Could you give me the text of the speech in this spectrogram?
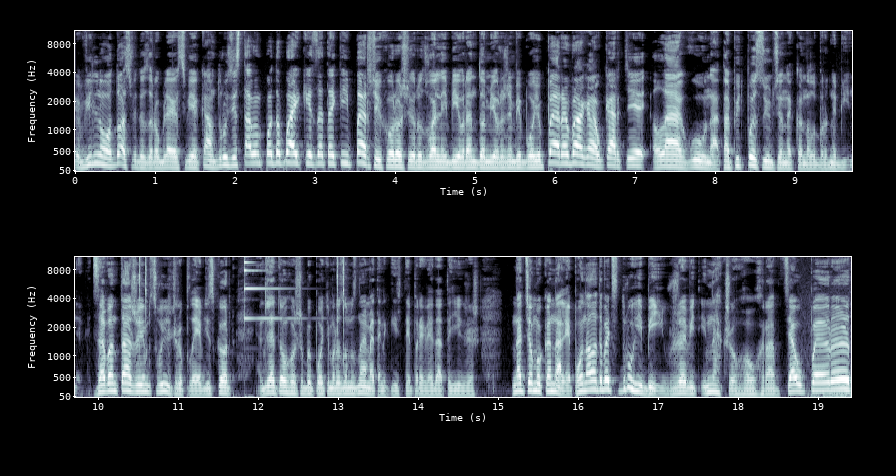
вільного досвіду заробляю свій аккаунт. Друзі, ставимо подобайки за такий перший хороший розвальний бій в рандомі в режимі бою. Перевага в карті Лагуна. Та підписуємося на канал Бронебійник. Завантажуємо свої ж реплеї в Discord для того, щоб потім разом з нами танкісти переглядати їх же ж на цьому каналі. Погнали дивитися другий бій вже від інакшого гравця вперед.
